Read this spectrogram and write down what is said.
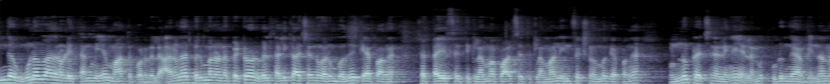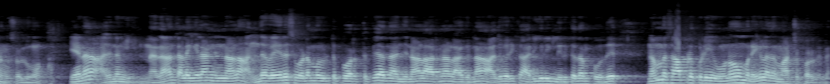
இந்த உணவு அதனுடைய தன்மையை மாற்ற போகிறதில்ல அதனால தான் பெரும்பாலான பெற்றோர்கள் சளி காய்ச்சல்னு வரும்போது கேட்பாங்க சார் தயிர் சேர்த்துக்கலாமா பால் சேர்த்துக்கலாமான்னு இன்ஃபெக்ஷன் வரும்போது கேட்பாங்க ஒன்றும் பிரச்சனை இல்லைங்க எல்லாமே கொடுங்க அப்படின்னு தான் நாங்கள் சொல்லுவோம். ஏன்னா அது நம்ம என்ன தான் தலைகிலாம் நின்னாலும் அந்த வைரஸ் உடம்பு விட்டு போகிறதுக்கு அந்த அஞ்சு நாள் ஆறு நாள் ஆகுதுன்னா அது வரைக்கும் அறிகுறிகள் இருக்க தான் போகுது. நம்ம சாப்பிடக்கூடிய உணவு முறைகள் அதை மாற்ற போகிறதில்ல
